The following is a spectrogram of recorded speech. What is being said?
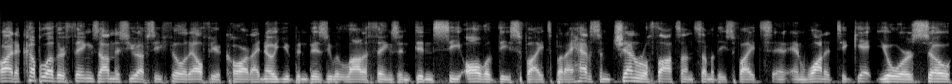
All right, a couple other things on this UFC Philadelphia card. I know you've been busy with a lot of things and didn't see all of these fights, but I have some general thoughts on some of these fights and, and wanted to get yours. So,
